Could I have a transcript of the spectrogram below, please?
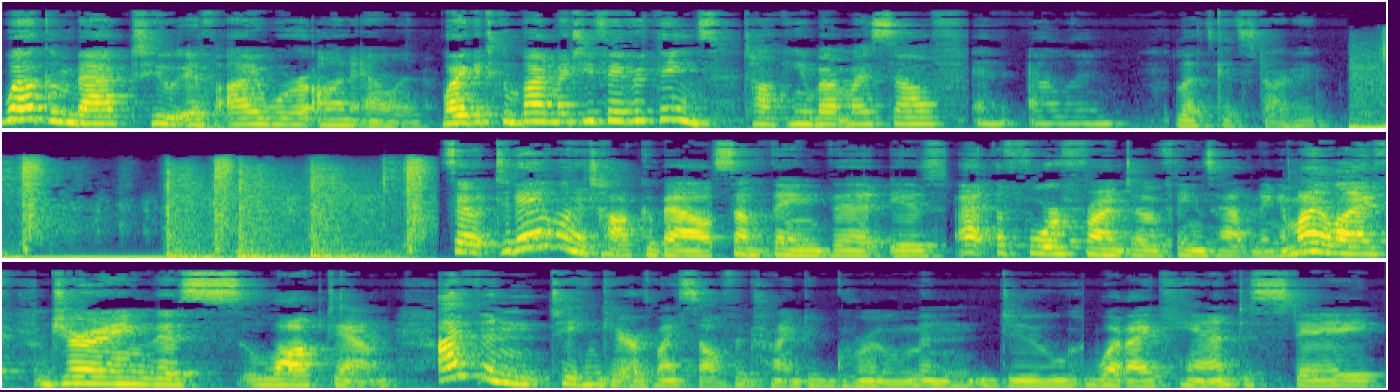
Welcome back to If I Were on Ellen, where I get to combine my two favorite things, talking about myself and Ellen. Let's get started. So today I want to talk about something that is at the forefront of things happening in my life during this lockdown. I've been taking care of myself and trying to groom and do what I can to stay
